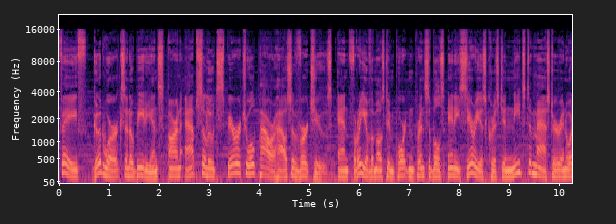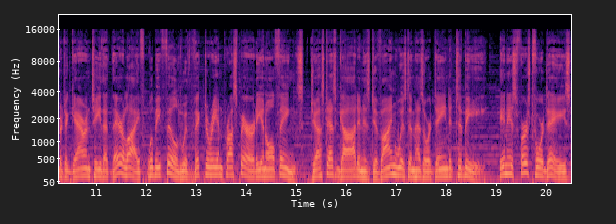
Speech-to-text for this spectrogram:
Faith, good works, and obedience are an absolute spiritual powerhouse of virtues, and three of the most important principles any serious Christian needs to master in order to guarantee that their life will be filled with victory and prosperity in all things, just as God in His divine wisdom has ordained it to be. In his first four days,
